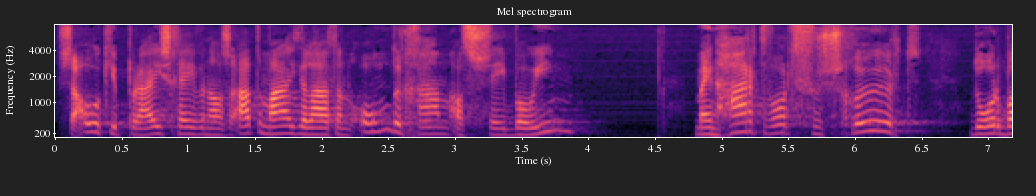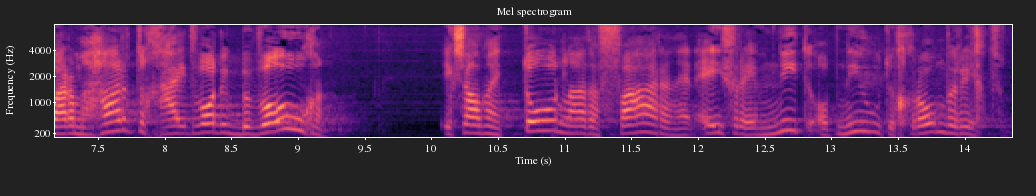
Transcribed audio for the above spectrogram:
Zou ik je prijsgeven als Atma, je laten ondergaan als Seboim? Mijn hart wordt verscheurd. Door barmhartigheid word ik bewogen. Ik zal mijn toon laten varen en Ephraim niet opnieuw te gronden richten.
